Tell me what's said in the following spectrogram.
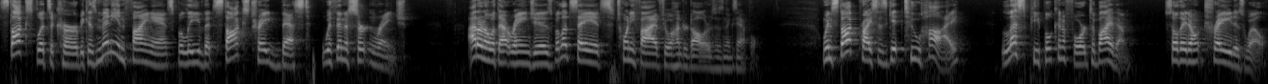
Stock splits occur because many in finance believe that stocks trade best within a certain range. I don't know what that range is, but let's say it's 25 to $100 as an example. When stock prices get too high, less people can afford to buy them, so they don't trade as well.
